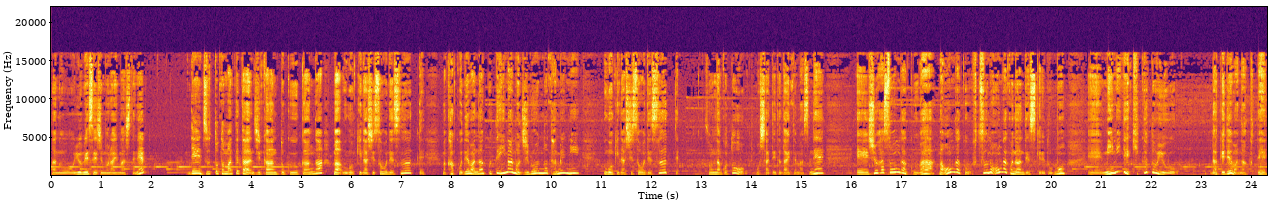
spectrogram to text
あのいうメッセージもらいましてねでずっと止まってた時間と空間が、まあ、動き出しそうですって、まあ、過去ではなくて今の自分のために動き出しそうですってそんなことをおっしゃっていただいてますね。えー、周波数音楽は、まあ、音楽普通の音楽なんですけれども、えー、耳で聞くというだけではなくて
